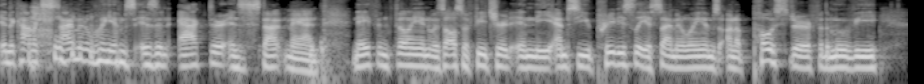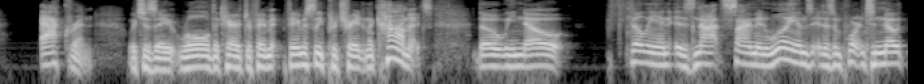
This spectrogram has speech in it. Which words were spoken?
in the comics, Simon Williams is an actor and stuntman. Nathan Fillion was also featured in the MCU previously as Simon Williams on a poster for the movie Arkon, which is a role the character fam- famously portrayed in the comics. Though we know Fillion is not Simon Williams, it is important to note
